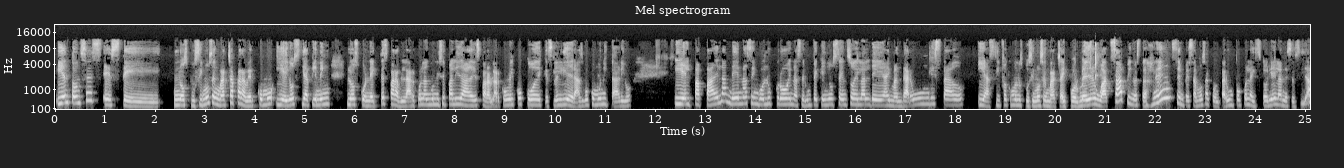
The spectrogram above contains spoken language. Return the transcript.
Y entonces, este, nos pusimos en marcha para ver cómo, y ellos ya tienen los conectes para hablar con las municipalidades, para hablar con el COCODE, que es el liderazgo comunitario. Y el papá de la nena se involucró en hacer un pequeño censo de la aldea y mandaron un listado y así fue como nos pusimos en marcha. Y por medio de WhatsApp y nuestras redes empezamos a contar un poco la historia y la necesidad.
